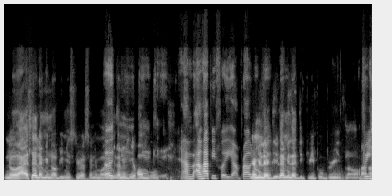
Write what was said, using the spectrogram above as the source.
No, I said let me not be mysterious anymore. Let, me, let me be humble. okay. I'm I'm happy for you. I'm proud Let me you. let the let me let the people breathe now. Breathe.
